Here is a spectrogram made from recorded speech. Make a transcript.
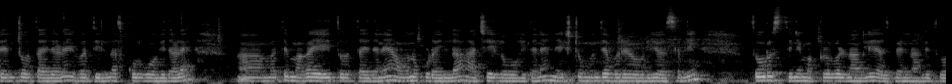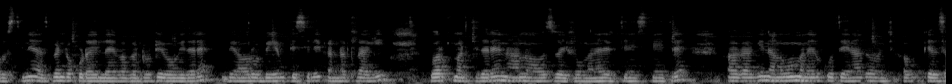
ಟೆಂತ್ ಓದ್ತಾ ಇದ್ದಾಳೆ. ಇವತ್ತಿಲ್ಲ ಸ್ಕೂಲ್ಗೆ ಹೋಗಿದ್ದಾಳೆ. ಮತ್ತು ಮಗ ಏಯ್ತ್ ಓದ್ತಾ ಇದ್ದಾನೆ. ಅವನು ಕೂಡ ಇಲ್ಲ. ಆಚೆ ಎಲ್ಲ ಹೋಗಿದ್ದಾನೆ. ನೆಕ್ಸ್ಟ್ ಮುಂದೆ ಬರೋ ವಿಡಿಯೋಸಲ್ಲಿ ತೋರಿಸ್ತೀನಿ ಮಕ್ಕಳುಗಳನ್ನಾಗಲಿ ಹಸ್ಬೆಂಡ್ನಾಗಲಿ ತೋರಿಸ್ತೀನಿ. ಹಸ್ಬೆಂಡು ಕೂಡ ಇಲ್ಲ, ಇವಾಗ ಡ್ಯೂಟಿಗೆ ಹೋಗಿದ್ದಾರೆ. ಅವರು ಬಿ ಎಂ ಟಿ ಸಿಲಿ ಕಂಡಕ್ಟ್ರಾಗಿ ವರ್ಕ್ ಮಾಡ್ತಿದ್ದಾರೆ. ನಾನು ಹೌಸ್ ವೈಫು ಮನೇಲಿ ಇರ್ತೀನಿ ಸ್ನೇಹಿತರೆ. ಹಾಗಾಗಿ ನನಗೂ ಮನೇಲಿ ಕೂತು ಏನಾದರೂ ಒಂದು ಜಾಬ್ ಕೆಲಸ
